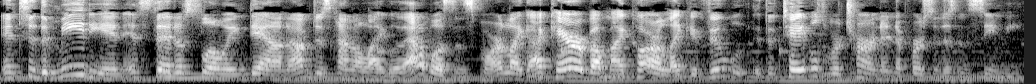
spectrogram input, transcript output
into the median instead of slowing down. I'm just kind of like, well, that wasn't smart. Like I care about my car. Like if it if the tables were turned and the person doesn't see me,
